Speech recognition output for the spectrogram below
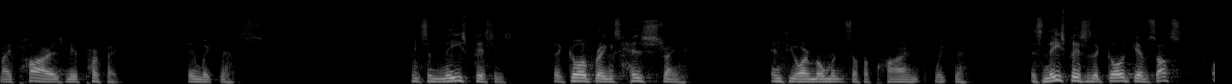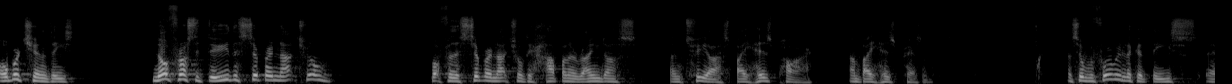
my power is made perfect in weakness. And it's in these places that God brings his strength into our moments of apparent weakness. It's in these places that God gives us opportunities, not for us to do the supernatural, but for the supernatural to happen around us and to us by His power and by His presence. And so, before we look at these uh,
